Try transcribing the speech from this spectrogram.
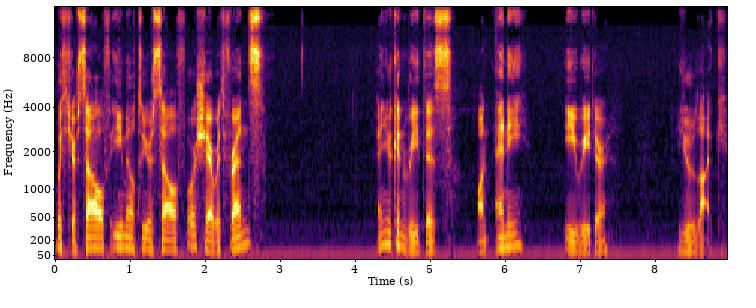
with yourself, email to yourself, or share with friends. And you can read this on any e-reader you like.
